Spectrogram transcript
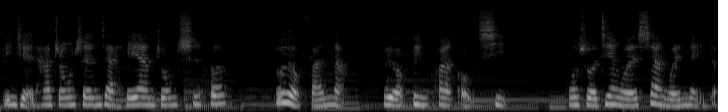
并且他终身在黑暗中吃喝，多有烦恼，又有病患呕气。我所见为善为美的，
